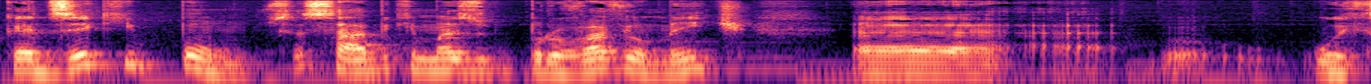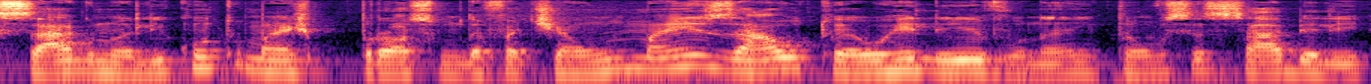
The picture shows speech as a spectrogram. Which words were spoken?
quer dizer que, bom, você sabe que mais provavelmente é, o hexágono ali, quanto mais próximo da fatia 1, mais alto é o relevo, né? Então você sabe ali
